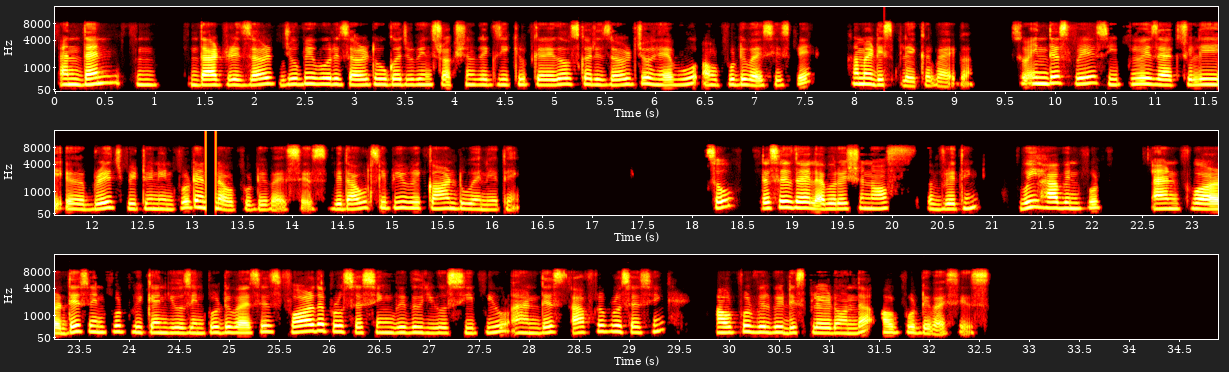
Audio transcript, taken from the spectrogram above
and then that result जो भी वो रिज़ल्ट होगा, जो भी इंस्ट्रक्शन एग्जीक्यूट करेगा, उसका रिज़ल्ट जो है, वो आउटपुट डिवाइसिस पे हमें डिस्प्ले करवाएगा. So in this way C P U is actually bridge between input and output devices without C P U we can't do anything so this is the elaboration of everything we have input and for this input we can use input devices for the processing we will use cpu and this after processing output will be displayed on the output devices.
